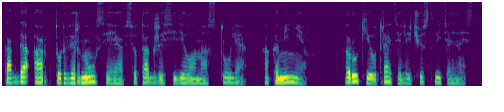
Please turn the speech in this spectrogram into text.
Когда Арктур вернулся, я все так же сидела на стуле, окаменев. Руки утратили чувствительность.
